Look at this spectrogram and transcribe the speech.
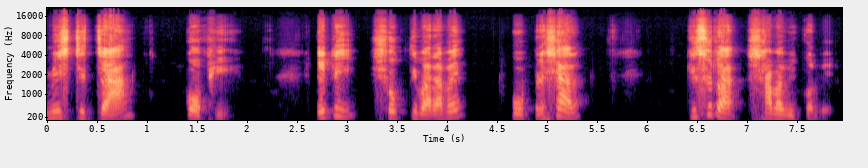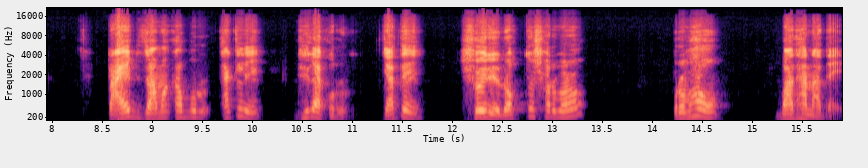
মিষ্টি চা, কফি। এটি শক্তি বাড়াবে ও প্রেশার কিছুটা স্বাভাবিক করবে। টাইট জামা কাপড় থাকলে ঢিলা করুন, যাতে শরীরে রক্ত সরবরাহ প্রবাহ বাধা না দেয়।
